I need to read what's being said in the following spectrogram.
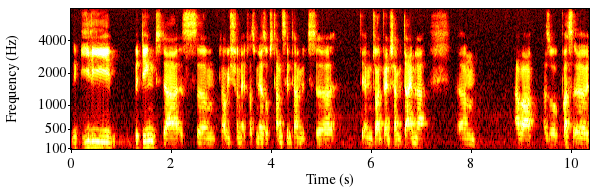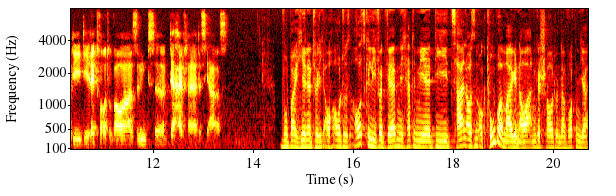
eine Geely bedingt. Da ist, ähm, glaube ich, schon etwas mehr Substanz hinter mit äh, dem Joint Venture mit Daimler. Ähm, aber also was äh, die, die Elektroautobauer sind äh, der Highflyer des Jahres. Wobei hier natürlich auch Autos ausgeliefert werden. Ich hatte mir die Zahlen aus dem Oktober mal genauer angeschaut und da wurden ja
